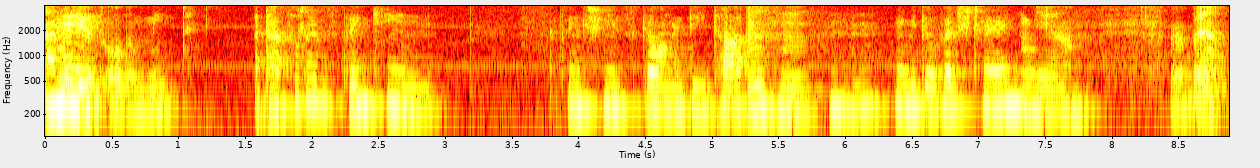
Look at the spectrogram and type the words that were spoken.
I Maybe mean, it's all the meat. that's what I was thinking. I think she needs to go on a detox. Mm-hmm. hmm Maybe go vegetarian. Yeah. Just for a bit.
